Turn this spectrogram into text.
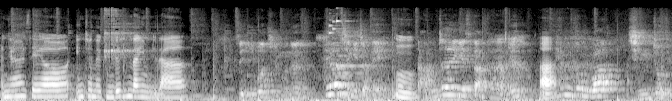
안녕하세요. 인천의 금대신당입니다. 이제 이번 질문은 헤어지기 전에 응. 남자에게서 나타나는 아. 행동과 징조들.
